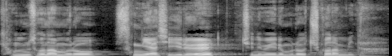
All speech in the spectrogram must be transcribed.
겸손함으로 승리하시기를 주님의 이름으로 축원합니다.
